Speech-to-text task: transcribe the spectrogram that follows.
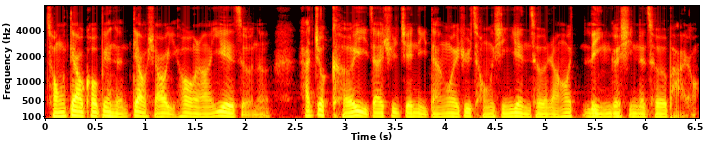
从吊扣变成吊销以后，然后业者呢，他就可以再去监理单位去重新验车，然后领一个新的车牌哦。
